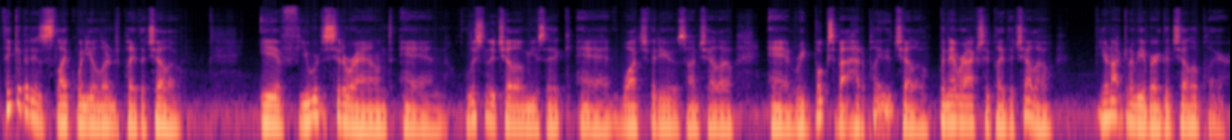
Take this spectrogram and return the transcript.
Think of it as like when you learn to play the cello. If you were to sit around and listen to cello music and watch videos on cello and read books about how to play the cello, but never actually played the cello, you're not going to be a very good cello player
